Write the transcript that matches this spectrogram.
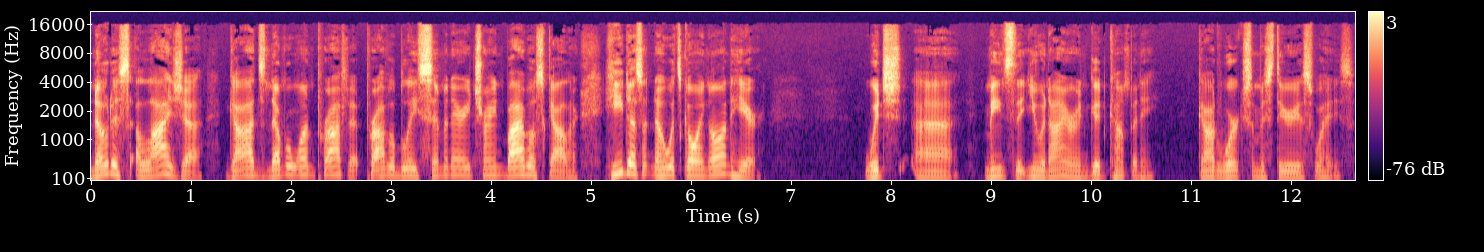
Notice Elijah, God's number one prophet, probably seminary trained Bible scholar. He doesn't know what's going on here, which uh, means that you and I are in good company. God works in mysterious ways.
